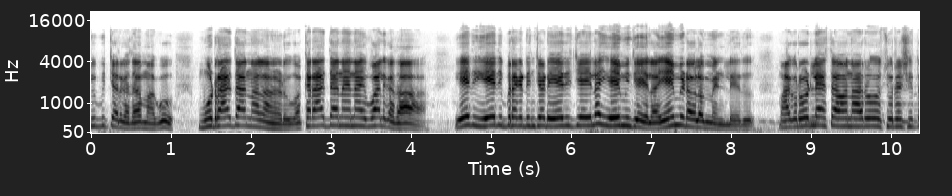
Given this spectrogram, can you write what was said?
చూపించారు కదా మాకు. మూడు రాజధానులు అన్నాడు. ఒక రాజధాని అయినా ఇవ్వాలి కదా. ఏది ఏది ప్రకటించాడు ఏది చేయాలా ఏమి చేయాలా ఏమి డెవలప్మెంట్ లేదు. మాకు రోడ్లు వేస్తామన్నారు సురక్షిత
